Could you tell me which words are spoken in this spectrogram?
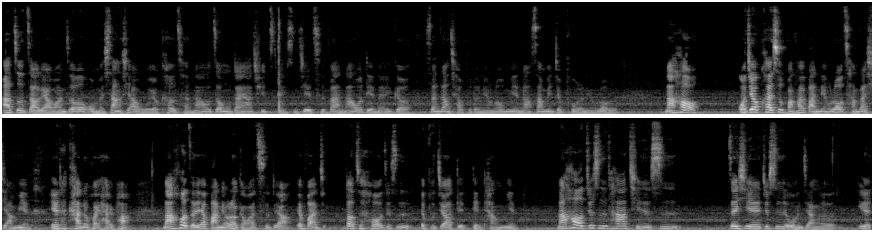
啊做早疗完之后，我们上下午有课程，然后中午带他去美食街吃饭，然后我点了一个三张巧福的牛肉面，然后上面就铺了牛肉，然后我就要快速赶快把牛肉藏在下面，因为他看了会害怕，然后或者要把牛肉赶快吃掉，要不然就到最后就是要不就要点点汤面，然后就是他其实是这些就是我们讲的越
